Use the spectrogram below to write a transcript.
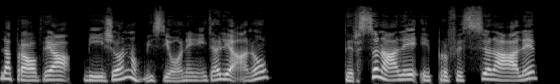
la propria vision, visione in italiano, personale e professionale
